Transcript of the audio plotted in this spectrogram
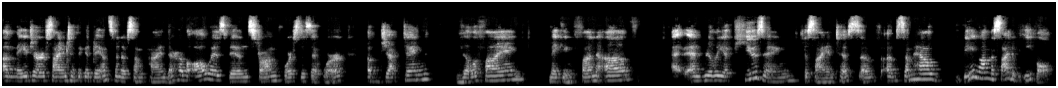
a major scientific advancement of some kind, there have always been strong forces at work objecting, vilifying, making fun of, and really accusing the scientists of, of somehow being on the side of evil.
